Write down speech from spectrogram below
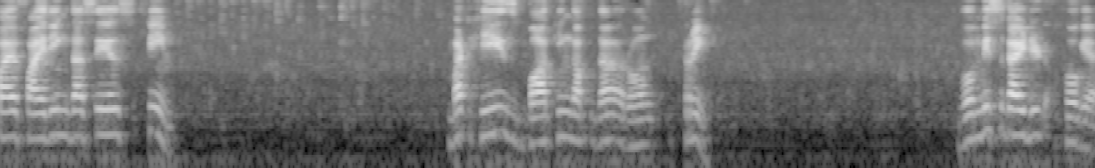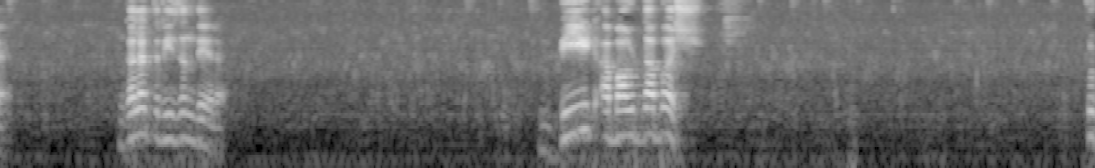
by firing the sales team but he is walking up the wrong tree वो मिस गाइडेड हो गया है। गलत रीजन दे रहा है। Beat about the bush to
